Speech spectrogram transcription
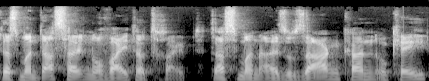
dass man das halt noch weiter treibt. Dass man also sagen kann, okay,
